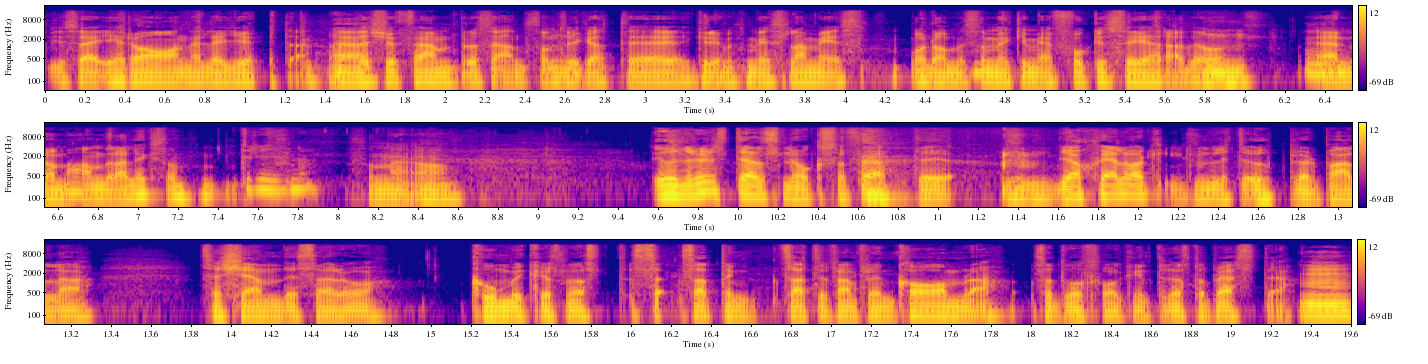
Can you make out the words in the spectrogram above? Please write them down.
i så här, Iran eller Egypten. Att det är 25 procent som tycker att det är grymt med islamism och de är så mycket mer fokuserade och, Mm. än de andra. Liksom, Drivna. som är, ja. Jag undrar hur det ställs nu också för att eh, jag själv varit liksom lite upprörd på alla så här, kändisar och komiker som satt, en, satt sig framför en kamera så att folk inte röstar på SD. Mm.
